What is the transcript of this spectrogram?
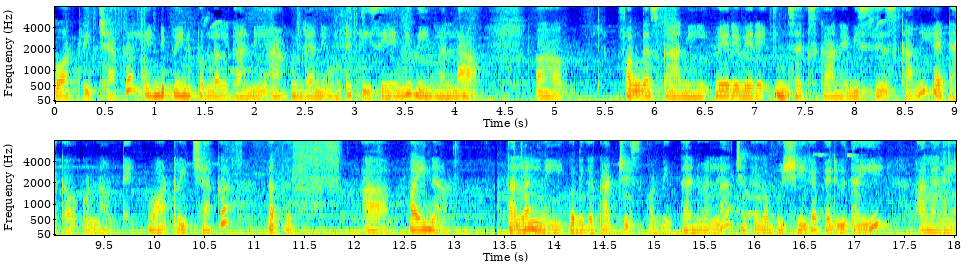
వాటర్ ఇచ్చాక ఎండిపోయిన పుల్లలు కానీ ఆకులు కానీ ఉంటే తీసేయండి. దీనివల్ల ఫంగస్ కానీ వేరే వేరే ఇన్సెక్ట్స్ కానీ డిసీజెస్ కానీ అటాక్ అవ్వకుండా ఉంటాయి. వాటర్ ఇచ్చాక చక్కగా ఆ పైన తలల్ని కొద్దిగా కట్ చేసుకోండి. దానివల్ల చక్కగా బుషీగా పెరుగుతాయి. అలాగే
